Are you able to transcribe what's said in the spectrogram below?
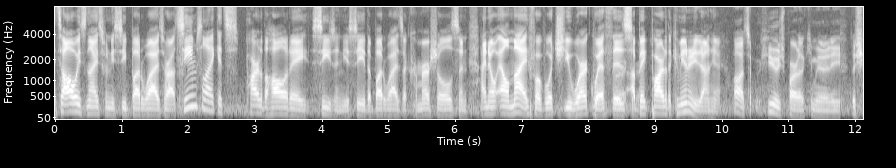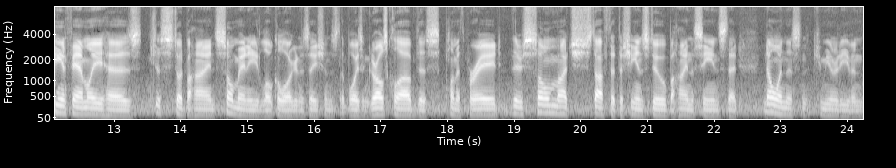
It's always nice when you see Budweiser out. Seems like it's part of the holiday season. You see the Budweiser commercials, and I know L. Knife, of which you work with, is a big part of the community down here. Oh, it's a huge part of the community. The Sheehan family has just stood behind so many local organizations the Boys and Girls Club, this Plymouth Parade. There's so much stuff that the Sheehans do behind the scenes that no one in this community even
